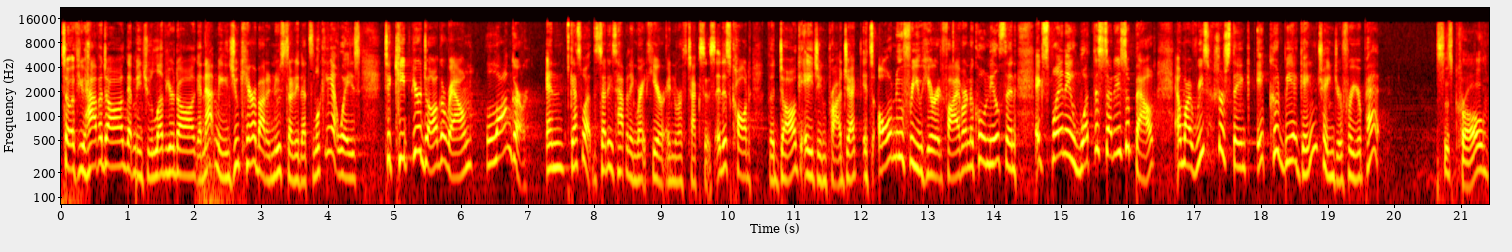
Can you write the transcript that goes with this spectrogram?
So if you have a dog, that means you love your dog, and that means you care about a new study that's looking at ways to keep your dog around longer. And guess what? The study's happening right here in North Texas. It is called the Dog Aging Project. It's all new for you here at 5. Our Nicole Nielsen explaining what the study is about and why researchers think it could be a game changer for your pet. This is Kroll.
